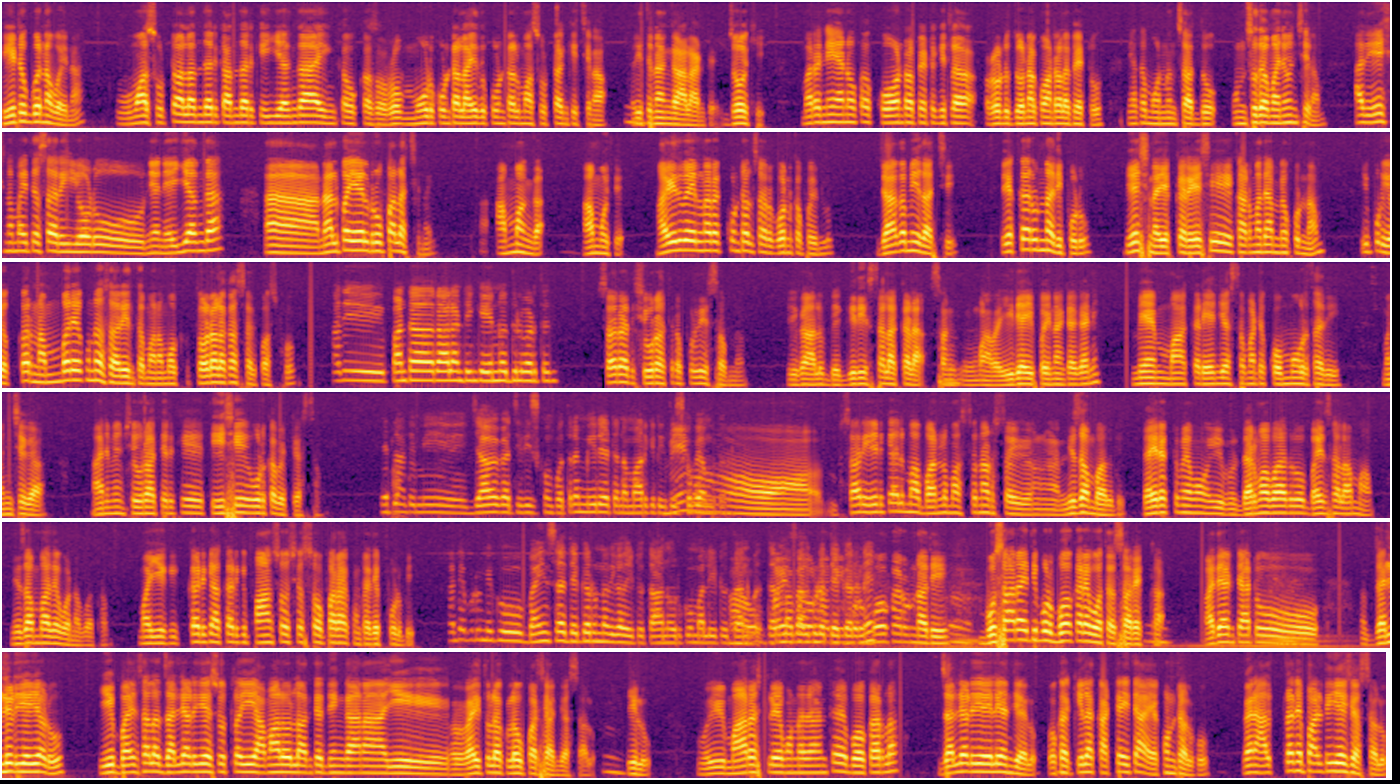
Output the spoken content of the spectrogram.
బీటుకు కొన్న పోయినా. మా చుట్టాలందరికి అందరికి ఇయ్యంగా ఇంకా ఒక మూడు కుంటలు ఐదు కుంటలు మా చుట్టానికి ఇచ్చిన ఇతనంగా అలాంటి జోకి. మరి నేను ఒక కోండ్ర పెట్టు ఇట్లా రెండు జొన్న కోండ్రల పెట్టు. ఇక మొన్న ఉంచద్దు ఉంచుదామని ఉంచినాం. అది వేసినామైతే సార్ ఇయ్యోడు నేను వెయ్యంగా నలభై వేల రూపాయలు వచ్చినాయి. అమ్మంగా అమ్మితే. ఐదు వేలన్నర కుంటలు సార్ కొనకపోయిన్లు జాగ మీద వచ్చి ఎక్కరు ఉన్నది ఇప్పుడు? వేసిన ఎక్కరు వేసి కడమది అమ్ముకున్నాం ఇప్పుడు ఎక్కరు నంబర్ సార్ ఇంత మనం ఒక తొడలకు వస్తుంది పసుపు. అది పంట రాలంటే ఇంకా ఎన్ని వద్దులు పడుతుంది? సార్ అది శివరాత్రి అప్పుడు తీస్తాం మేము. ఇక వాళ్ళు బెగ్గి తీస్తారు అక్కడ ఇది అయిపోయినాక కానీ మేము మా అక్కడ ఏం చేస్తామంటే కొమ్ము ఊరుతుంది మంచిగా అని మేము శివరాత్రికి తీసి ఉడకబెట్టేస్తాం. ఎట్లా అంటే మీ జాగా వచ్చి తీసుకొని పోతారా? మీరే ఎటన్నా మార్కెట్కి తీసుకుపోయి అమ్ముతారా? మేము సార్ ఏడికాయలు మా బండ్లు మస్తు నడుస్తాయి నిజామాబాద్ డైరెక్ట్ మేము ఈ ధర్మాబాద్ బైన్సాల అమ్మాం నిజామాబాదే కొనబోతాం. మా ఇక- ఇక్కడికి అక్కడికి పాంచ్ సో సో పరాకు ఉంటుంది ఎప్పుడు బి. అంటే ఇప్పుడు మీకు బైన్సా దగ్గర ఉన్నది కదా ఇటు తానూరుకు మళ్ళీ ఇటు ధర్మ- ధర్మాబాద్ కూడా దగ్గరనే ఇప్పుడు బోకర్ ఉన్నది. బుసార్ అయితే ఇప్పుడు బోకరే పోతుంది సార్ ఎక్క. అదే అంటే అటు జల్లెడు చేయడు. ఈ బైన్సాల జల్లెడు చేసుట్లో ఈ అమలు అంతే దింగాన ఈ రైతులకు లోపు పరిచయం చేస్తారు వీళ్ళు. ఈ మహారాష్ట్రలో ఏమున్నది అంటే బోకర్లో జల్లెడు చేయలే అని చేయాలి ఒక కిలో కట్ట అయితే ఆ కుంటలకు. కానీ అట్లనే పల్టీ చేసేస్తారు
